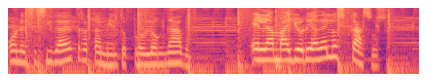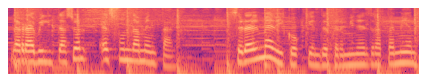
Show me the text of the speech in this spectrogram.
o necesidad de tratamiento prolongado. En la mayoría de los casos, la rehabilitación es fundamental. Será el médico quien determine el tratamiento.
